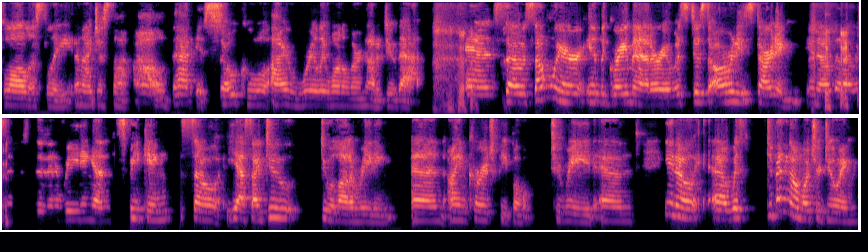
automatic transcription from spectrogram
flawlessly. And I just thought, oh, that is so cool. I really want to learn how to do that. and so, somewhere in the gray matter, it was just already starting, you know, that I was interested in reading and speaking. So, yes, I do do a lot of reading and I encourage people to read. And, you know, uh, with depending on what you're doing,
